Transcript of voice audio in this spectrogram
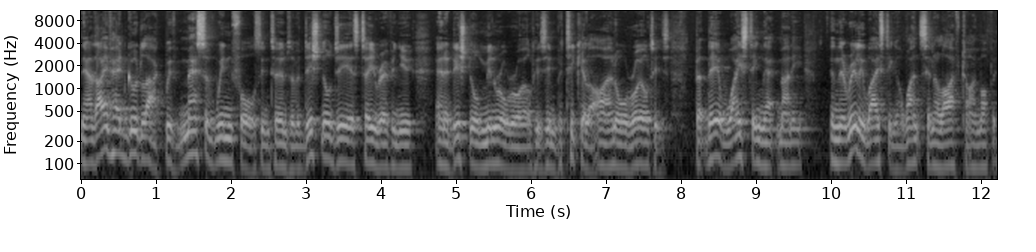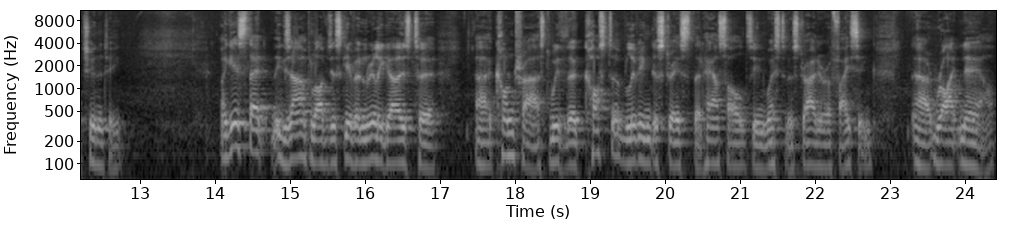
Now, they've had good luck with massive windfalls in terms of additional GST revenue and additional mineral royalties, in particular iron ore royalties, but they're wasting that money and they're really wasting a once-in-a-lifetime opportunity. I guess that example I've just given really goes to uh, contrast with the cost of living distress that households in Western Australia are facing uh, right now.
